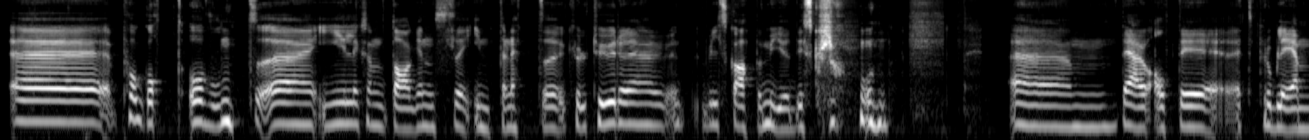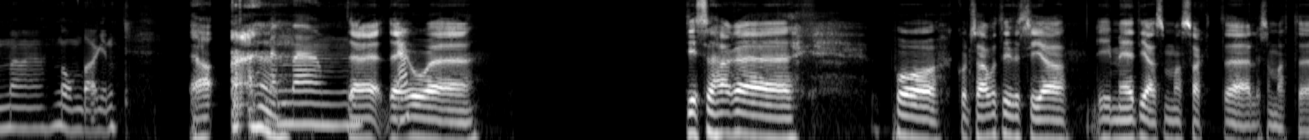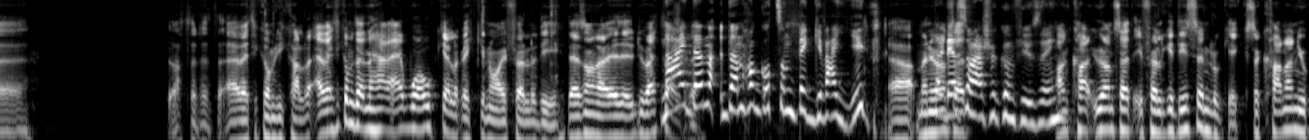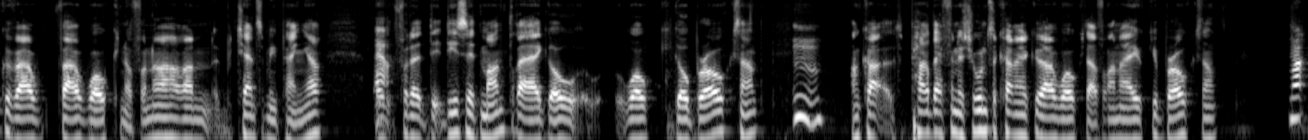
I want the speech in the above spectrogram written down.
eh, på godt og vondt eh, i liksom dagens internettkultur eh, vil skape mye diskusjon. Eh, det er jo alltid et problem eh, nå om dagen. Ja. Men Det, det er Ja. jo Disse her på konservative sida i media som har sagt liksom at det, Jeg vet ikke om de kaller det Jeg vet ikke om denne her er woke eller ikke nå, ifølge de. Det sånn, eh, du vet Nei, den, den har gått sånn begge veier. ja, men Det er det som er så confusing. han kan, uansett, ifølge de sin logikk, så kan han jo ikke være, være woke nå, for nå har han tjent så mye penger. Ja. For det, de, de sitt mantra er go woke, go broke, sant? Mm. Han kan, per definisjon så kan han ikke være woke der, for han er jo ikke broke, sant?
